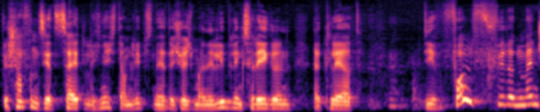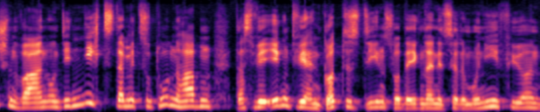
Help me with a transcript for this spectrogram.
Wir schaffen es jetzt zeitlich nicht. Am liebsten hätte ich euch meine Lieblingsregeln erklärt, die voll für den Menschen waren und die nichts damit zu tun haben, dass wir irgendwie einen Gottesdienst oder irgendeine Zeremonie führen.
